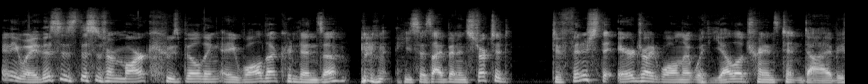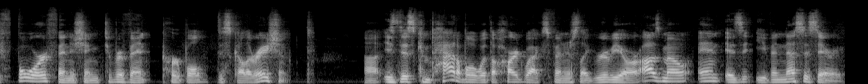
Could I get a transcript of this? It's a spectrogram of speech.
Anyway, this is this is from Mark, who's building a walnut credenza. he says, "I've been instructed to finish the air dried walnut with yellow transtint dye before finishing to prevent purple discoloration. Uh, is this compatible with a hard wax finish like Rubio or Osmo? And is it even necessary?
